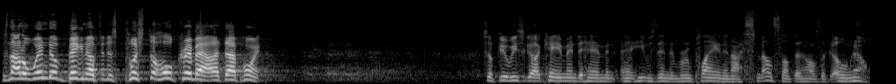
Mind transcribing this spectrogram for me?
There's not a window big enough to just push the whole crib out at that point. So a few weeks ago, I came into him and he was in the room playing, and I smelled something. And I was like, oh no.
